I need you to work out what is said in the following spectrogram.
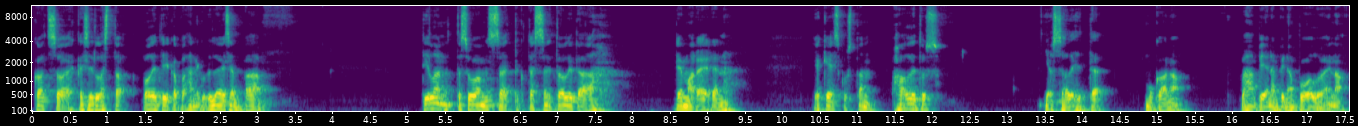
katsoa ehkä sellaista politiikan vähän niin kuin yleisempää tilannetta Suomessa, että kun tässä nyt oli tämä demareiden ja keskustan hallitus, jossa oli sitten mukana vähän pienempinä puolueina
